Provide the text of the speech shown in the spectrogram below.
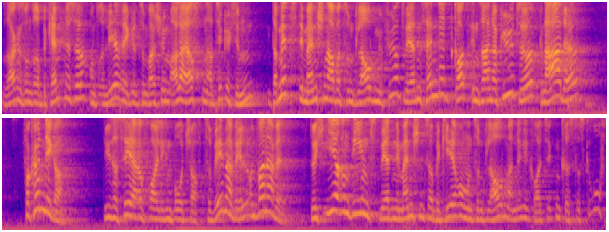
Sagen es unsere Bekenntnisse, unsere Lehrregel zum Beispiel im allerersten Artikelchen. Damit die Menschen aber zum Glauben geführt werden, sendet Gott in seiner Güte, Gnade, Verkündiger dieser sehr erfreulichen Botschaft, zu wem er will und wann er will. Durch ihren Dienst werden die Menschen zur Bekehrung und zum Glauben an den gekreuzigten Christus gerufen.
